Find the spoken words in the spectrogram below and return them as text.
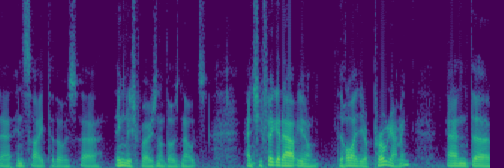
uh, insight to those uh, English version of those notes. And she figured out, you know, the whole idea of programming. And uh,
